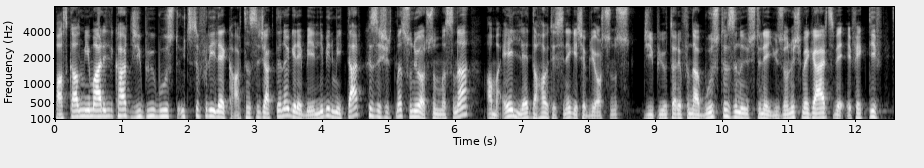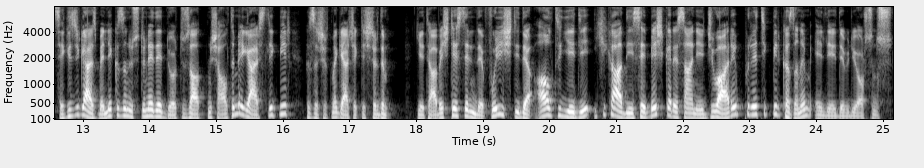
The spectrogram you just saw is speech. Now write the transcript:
Pascal mimarili kart GPU Boost 3.0 ile kartın sıcaklığına göre belli bir miktar hız aşırtma sunuyor sunmasına ama elle daha ötesine geçebiliyorsunuz. GPU tarafında boost hızının üstüne 113 MHz ve efektif 8 GHz bellek hızının üstüne de 466 MHz'lik bir hız aşırtma gerçekleştirdim. GTA 5 testlerinde Full HD'de 6-7, 2K'da ise 5 kare saniye civarı pratik bir kazanım elde edebiliyorsunuz.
